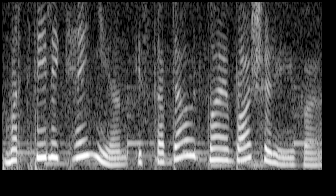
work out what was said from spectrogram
Martvili Canyon is carved out by a River.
